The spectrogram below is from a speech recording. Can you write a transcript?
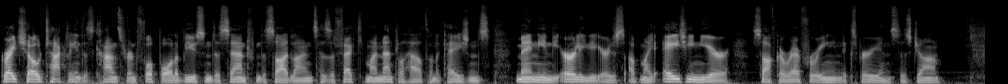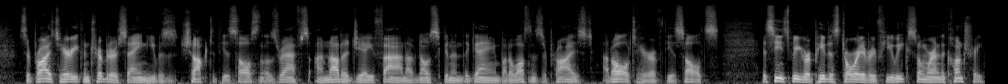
Great show tackling this cancer in football. Abuse and dissent from the sidelines has affected my mental health on occasions, mainly in the early years of my 18 year soccer refereeing experience, says John. Surprised to hear a contributor saying he was shocked at the assaults on those refs. I'm not a GAA fan, I've no skin in the game, but I wasn't surprised at all to hear of the assaults. It seems to be a repeated story every few weeks somewhere in the country.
